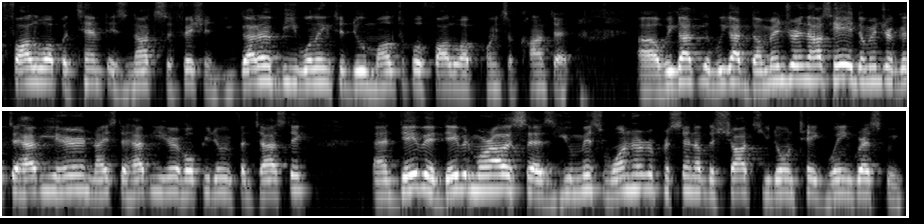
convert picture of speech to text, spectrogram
follow up attempt is not sufficient. You got to be willing to do multiple follow up points of contact. Uh, we got we got Domindra in the house. Hey, Domindra, good to have you here. Nice to have you here. Hope you're doing fantastic. And David, David Morales says you miss 100% of the shots you don't take. Wayne Gretzky,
